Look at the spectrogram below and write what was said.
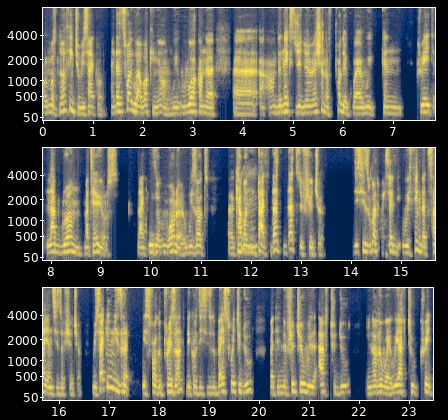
almost nothing to recycle, and that's why we are working on. We, we work on a uh, on the next generation of product where we can create lab grown materials like without water, without uh, carbon mm-hmm. impact. That that's the future. This is what we said. We think that science is the future. Recycling is uh, is for the present because this is the best way to do. But in the future, we'll have to do another way. We have to create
